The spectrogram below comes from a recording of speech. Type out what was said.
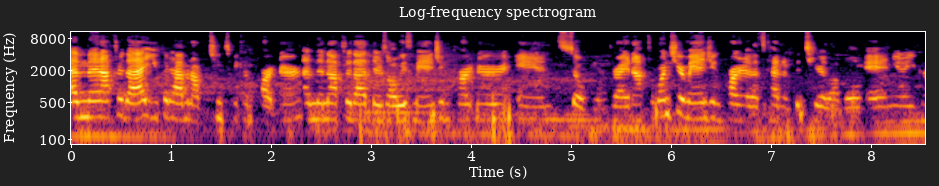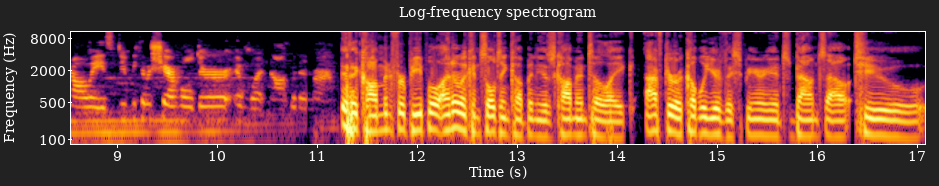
And then after that, you could have an opportunity to become partner. And then after that, there's always managing partner and so forth, right? And after once you're managing partner, that's kind of the tier level. And you know, you can always do become a shareholder and whatnot with a firm. Is it common for people? I know in consulting companies, it's common to like after a couple years of experience, bounce out to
